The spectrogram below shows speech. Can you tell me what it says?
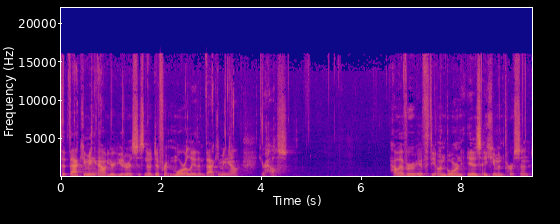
that vacuuming out your uterus is no different morally than vacuuming out your house. However, if the unborn is a human person,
